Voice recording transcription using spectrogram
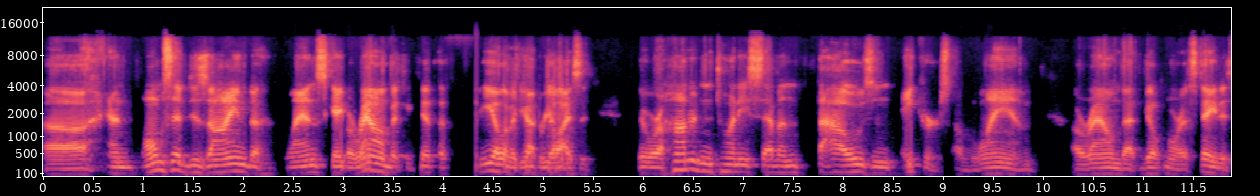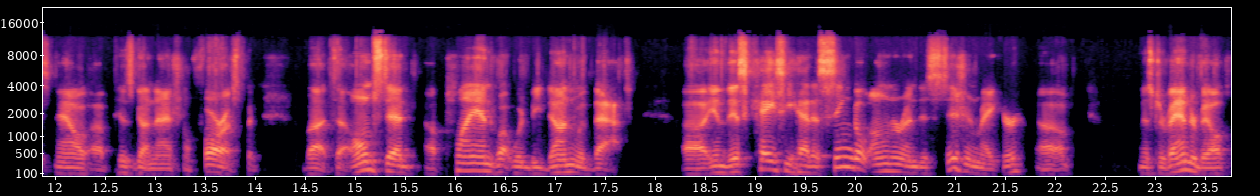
Uh, and Olmsted designed the landscape around, but to get the feel of it, you have to realize that there were 127,000 acres of land around that Biltmore estate. It's now a Pisgah National Forest, but, but uh, Olmsted uh, planned what would be done with that. Uh, in this case, he had a single owner and decision maker, uh, Mr. Vanderbilt,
